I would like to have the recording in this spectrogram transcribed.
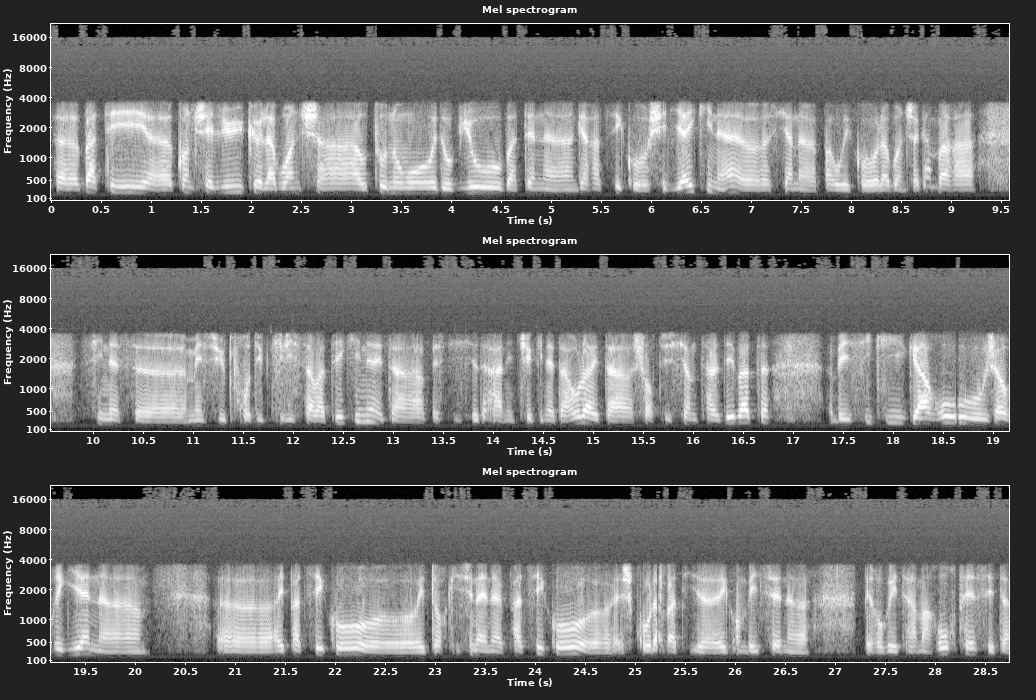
Uh, bate uh, kontseluk, labuantza, autonomo edo bio baten uh, garatzeko sediaikin, eh, uh, zian uh, paueko labuantza gambara zinez uh, mesu produktivista batekin eta pestizida hanitxekin eta hola eta sortu zian talde bat. Beziki garo jauregien uh, uh, aipatzeko, uh, etorkizunen aipatzeko, uh, eskola bat uh, egon behitzen uh, berrogeita hamar urtez eta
